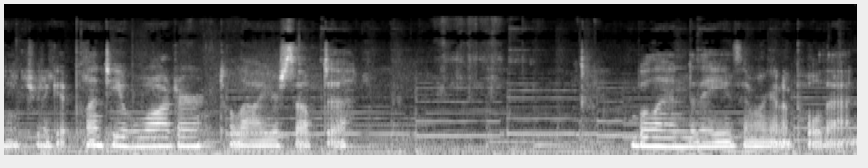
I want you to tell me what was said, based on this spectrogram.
Make sure to get plenty of water to allow yourself to blend these and we're gonna pull that.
